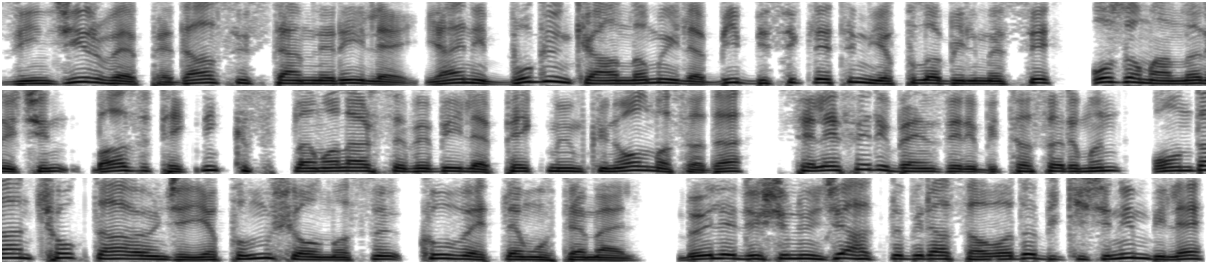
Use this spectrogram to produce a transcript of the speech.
zincir ve pedal sistemleriyle yani bugünkü anlamıyla bir bisikletin yapılabilmesi o zamanlar için bazı teknik kısıtlamalar sebebiyle pek mümkün olmasa da Seleferi benzeri bir tasarımın ondan çok daha önce yapılmış olması kuvvetle muhtemel. Böyle düşününce aklı biraz havada bir kişinin bile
